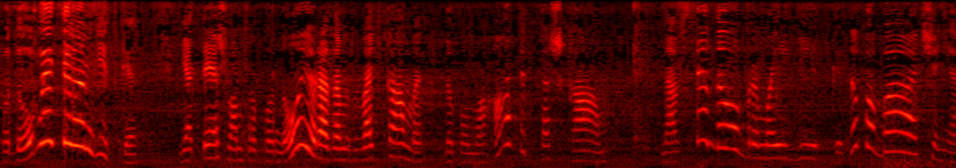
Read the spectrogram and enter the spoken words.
Подобається вам, дітки? Я теж вам пропоную разом з батьками допомагати пташкам. На все добре, мої дітки. До побачення.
